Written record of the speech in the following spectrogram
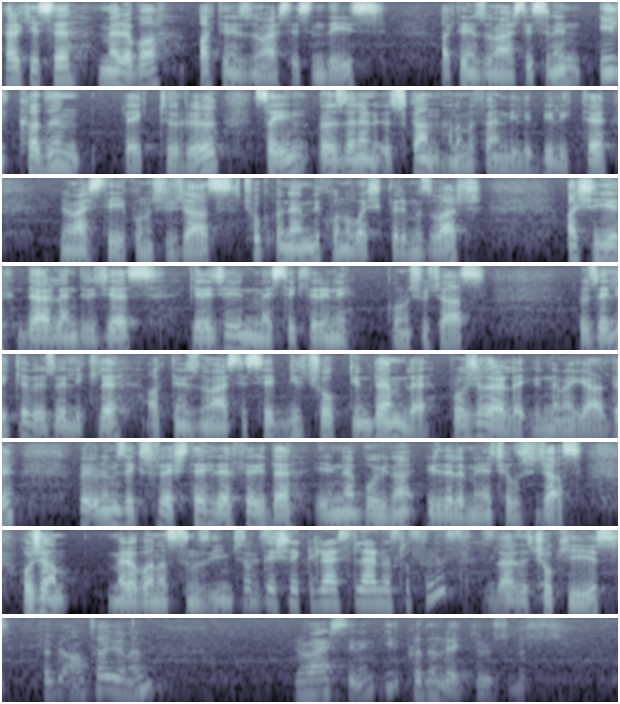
Herkese merhaba. Akdeniz Üniversitesi'ndeyiz. Akdeniz Üniversitesi'nin ilk kadın rektörü Sayın Özlenen Özkan hanımefendi ile birlikte üniversiteyi konuşacağız. Çok önemli konu başlıklarımız var. Aşıyı değerlendireceğiz. Geleceğin mesleklerini konuşacağız. Özellikle ve özellikle Akdeniz Üniversitesi birçok gündemle, projelerle gündeme geldi ve önümüzdeki süreçte hedefleri de eline boyuna irdelemeye çalışacağız. Hocam merhaba nasılsınız, iyi misiniz? Çok teşekkürler. Sizler nasılsınız? Bizler de çok iyiyiz. Tabii Antalya'nın üniversitenin ilk kadın rektörüsünüz.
